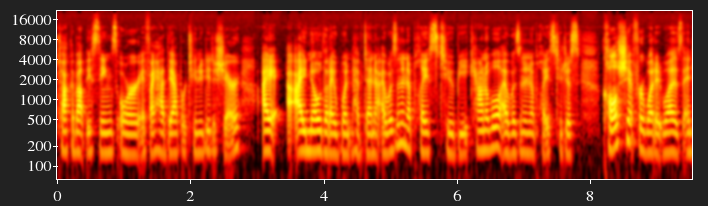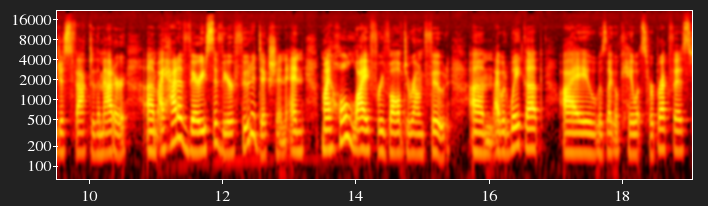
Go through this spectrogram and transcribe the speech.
talk about these things, or if I had the opportunity to share, I I know that I wouldn't have done it. I wasn't in a place to be accountable. I wasn't in a place to just call shit for what it was and just fact of the matter. Um, I had a very severe food addiction, and my whole life revolved around food. Um, I would wake up. I was like, okay, what's for breakfast?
